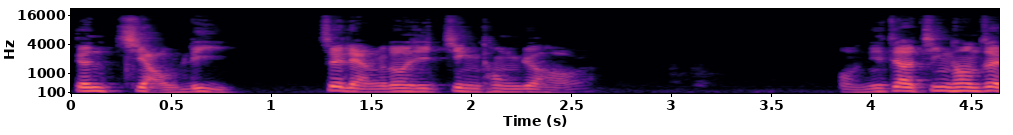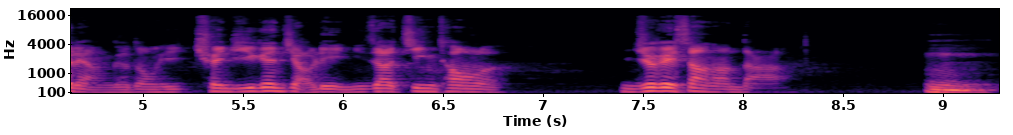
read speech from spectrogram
跟脚力这两个东西精通就好了。哦，你只要精通这两个东西，拳击跟脚力，你只要精通了，你就可以上场打了。嗯，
